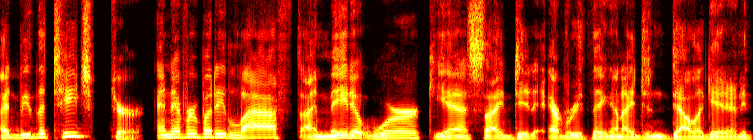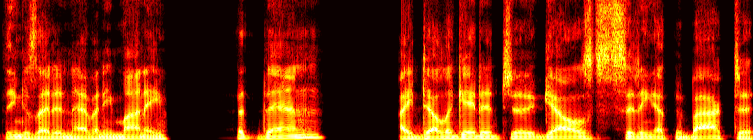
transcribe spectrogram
I'd be the teacher. And everybody laughed. I made it work. Yes, I did everything and I didn't delegate anything because I didn't have any money. But then I delegated to gals sitting at the back to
